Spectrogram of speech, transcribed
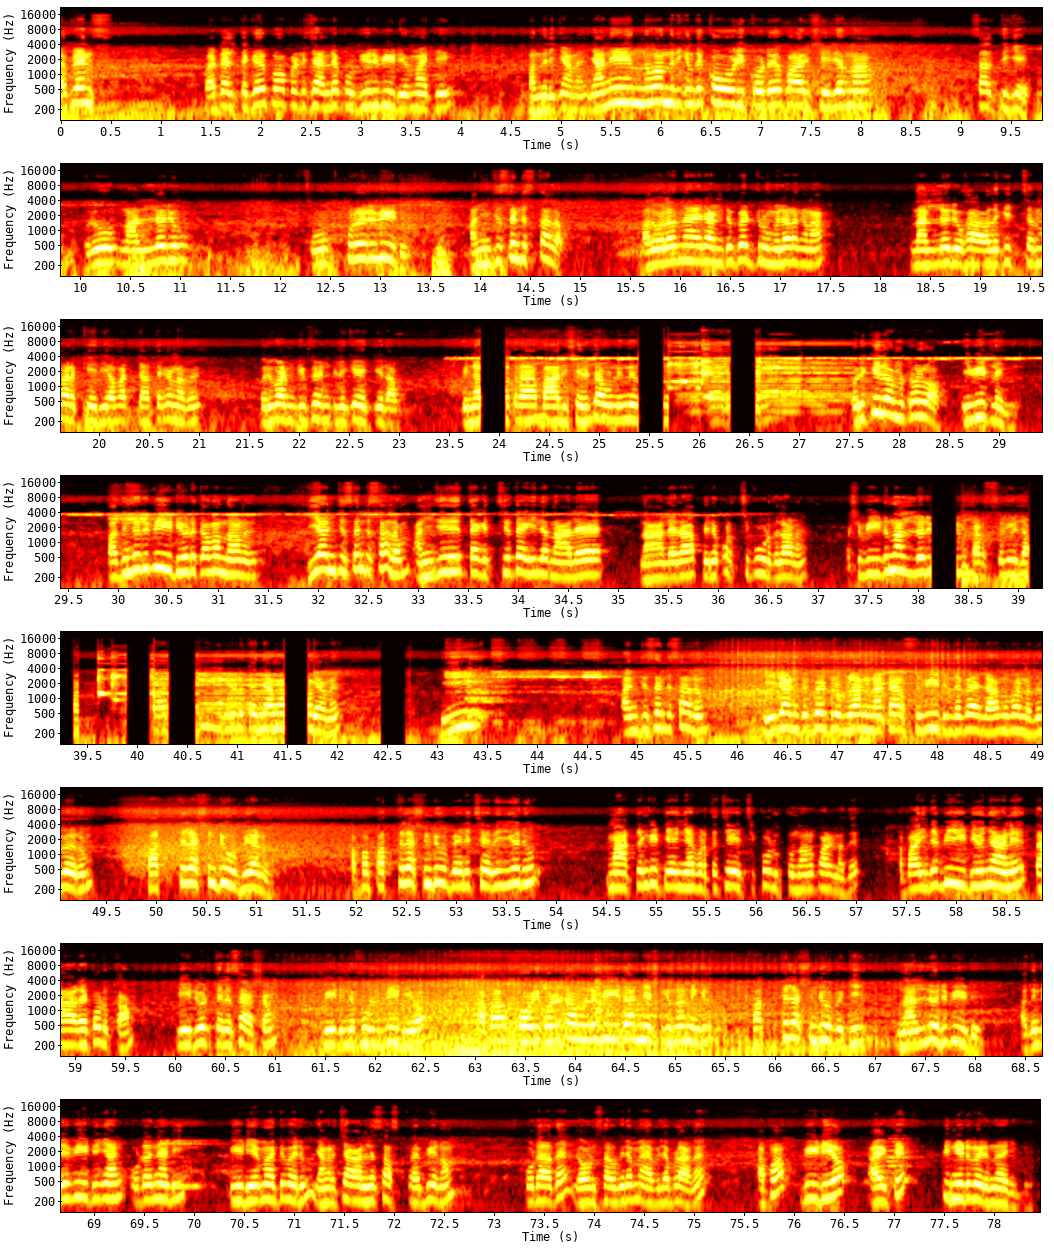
Hi friends. ഇപ്പോൾ ഡെൽറ്റക്ക് property ചാനലിന്റെ പുതിയൊരു വീഡിയോ മാറ്റി വന്നിരിക്കുകയാണ്. ഞാൻ ഇന്ന് വന്നിരിക്കുന്നത് കോഴിക്കോട് ബാലുശ്ശേരി എന്ന സ്ഥലത്തേക്ക്. ഒരു നല്ലൊരു സൂപ്പർ ഒരു വീട്. അഞ്ച് സെന്റ് സ്ഥലം. അതുപോലെ തന്നെ രണ്ട് ബെഡ്റൂമിലടങ്ങണ നല്ലൊരു ഹാൾ കിച്ചൺ വർക്ക് ഏരിയ വറ്റാത്ത കിണർ ഒരു വണ്ടി ഫ്രണ്ടിൽ കയറ്റിയിടാം. പിന്നെ അത്ര ബാലുശ്ശേരി ടൗണിൽ നിന്ന് ഒരു കിലോമീറ്റർ ഉള്ളോ ഈ വീട്ടിലേക്ക്? അപ്പം അതിന്റെ ഒരു വീഡിയോ എടുക്കാൻ വന്നാണ്. ഈ അഞ്ച് സെന്റ് സ്ഥലം അഞ്ച് തികച്ച് തികയില്ല നാല് നാലര പിന്നെ കുറച്ച് കൂടുതലാണ്. പക്ഷെ വീട് നല്ലൊരു തടസ്സ വീടാണ് വീഡിയോ എടുക്കാൻ ഞാൻ ഈ അഞ്ച് സെന്റ് സ്ഥലം ഈ രണ്ട് ബെഡ്റൂമിൽ അങ്ങനെ ടെറസ് വീടിന്റെ വില എന്ന് പറഞ്ഞത് വെറും പത്ത് ലക്ഷം രൂപയാണ്. അപ്പോൾ പത്ത് ലക്ഷം രൂപയിൽ ചെറിയൊരു മാറ്റം കിട്ടി കഴിഞ്ഞാൽ ഇവിടുത്തെ ചേച്ചി കൊടുക്കും എന്നാണ് പറയണത്. അപ്പോൾ അതിന്റെ വീഡിയോ ഞാൻ താഴെ കൊടുക്കാം. വീഡിയോ എടുത്തതിന് ശേഷം വീടിന്റെ ഫുൾ വീഡിയോ അപ്പോൾ കോഴിക്കോട് ടൗണിൽ വീട് അന്വേഷിക്കുന്നുണ്ടെങ്കിൽ പത്ത് ലക്ഷം രൂപയ്ക്ക് നല്ലൊരു വീട്. അതിന്റെ വീട് ഞാൻ ഉടനടി വീഡിയോയുമായിട്ട് വരും. ഞങ്ങളുടെ ചാനൽ സബ്സ്ക്രൈബ് ചെയ്യണം. കൂടാതെ ലോൺ സൗകര്യം അവൈലബിൾ ആണ്. അപ്പോൾ വീഡിയോ ആയിട്ട് പിന്നീട് വരുന്നതായിരിക്കും.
